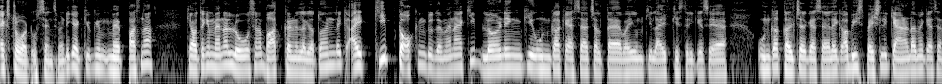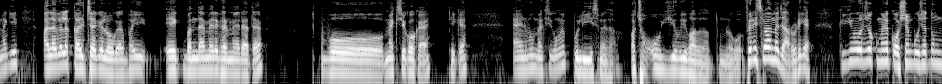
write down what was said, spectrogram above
extrovert उस सेंस में, ठीक है? क्योंकि मेरे पास ना, क्या होता है कि मैं ना लोगों से ना बात करने लग जाता हूँ and like I keep talking to them and I keep learning कि उनका कैसा चलता है भाई, उनकी लाइफ किस तरीके से है, उनका कल्चर कैसा है। लाइक अभी स्पेशली कैनेडा में कैसा है ना कि अलग अलग कल्चर के लोग हैं। भाई, एक बंदा मेरे घर में रहता है, वो मैक्सिको का है, ठीक है? एंड वो मैक्सिको में पुलिस में था। अच्छा ओ, ये वाली बात बता तुम लोगों फिर इसके बाद मैं जा रहा हूँ, ठीक है? क्योंकि वो जो मैंने क्वेश्चन पूछा, तुम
